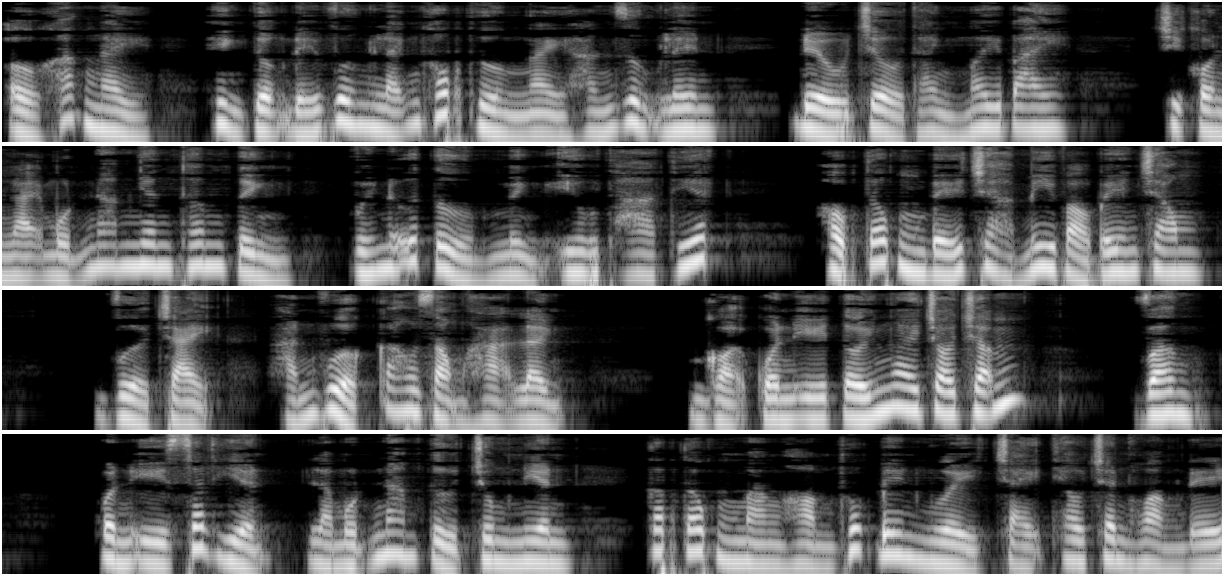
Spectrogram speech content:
Ở khắc này, hình tượng đế vương lãnh khốc thường ngày hắn dựng lên, đều trở thành mây bay. Chỉ còn lại một nam nhân thâm tình với nữ tử mình yêu tha thiết. Hộc tốc bế trả mi vào bên trong. Vừa chạy, hắn vừa cao giọng hạ lệnh. Gọi quân y tới ngay cho chậm. Vâng. Quân y xuất hiện là một nam tử trung niên, cấp tốc mang hòm thuốc bên người chạy theo chân hoàng đế.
